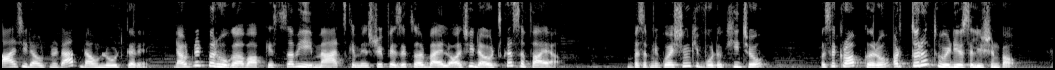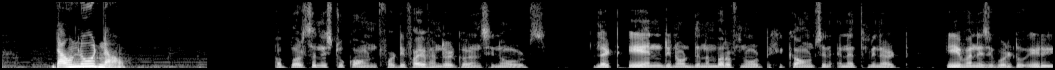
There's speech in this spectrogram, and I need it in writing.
आज ही डाउटनेट ऐप डाउनलोड करें डाउटनेट पर होगा अब आपके सभी मैथ्स केमिस्ट्री फिजिक्स और बायोलॉजी डाउट्स का सफाया बस अपने क्वेश्चन की फ़ोटो खींचो उसे क्रॉप करो और तुरंत वीडियो सोल्यूशन पाओ download now A person is to count 4500 currency notes. Let AN denote the number of note he counts in nth minute. A1 is equal to A2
